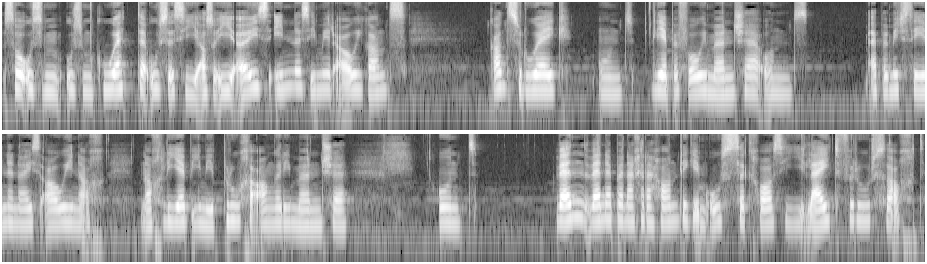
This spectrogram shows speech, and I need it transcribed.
so aus dem, aus dem Guten raus sind. Also in uns innen sind wir alle ganz, ganz ruhig und liebevolle Menschen und eben, wir sehnen uns alle nach, nach Liebe, wir brauchen andere Menschen und wenn, wenn eben nachher eine Handlung im Aussen quasi Leid verursacht,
